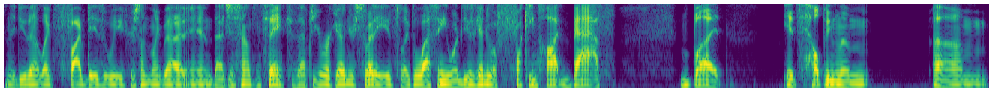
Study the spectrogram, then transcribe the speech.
and they do that like 5 days a week or something like that and that just sounds insane cuz after you work out and you're sweaty, it's like the last thing you want to do is get into a fucking hot bath. But it's helping them um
